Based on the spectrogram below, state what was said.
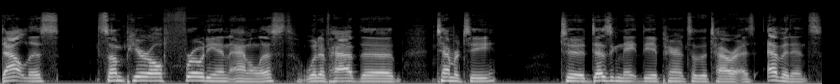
Doubtless, some puerile Freudian analyst would have had the temerity to designate the appearance of the tower as evidence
